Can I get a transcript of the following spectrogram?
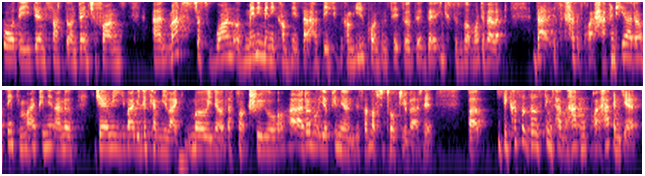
or they then started their own venture funds. And Max is just one of many, many companies that have basically become unicorns in the States. So the, the ecosystem is a lot more developed. That is, hasn't quite happened here, I don't think, in my opinion. I know, Jeremy, you might be looking at me like, Mo, you know, that's not true. Or I don't know what your opinion on this. I'd love to talk to you about it. But because of those things haven't happened, quite happened yet,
